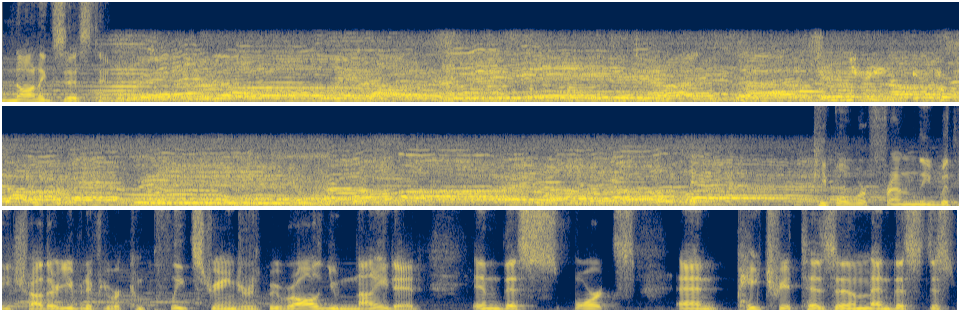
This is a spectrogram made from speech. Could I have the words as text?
non-existent. People were friendly with each other, even if you were complete strangers. We were all united in this sports and patriotism and this this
